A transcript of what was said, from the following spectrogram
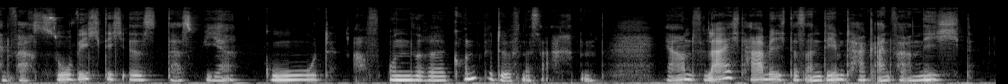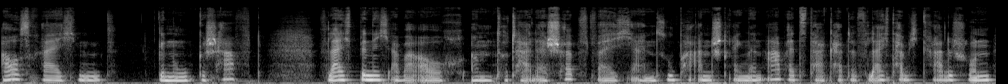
einfach so wichtig ist, dass wir gut auf unsere Grundbedürfnisse achten. Ja, und vielleicht habe ich das an dem Tag einfach nicht ausreichend genug geschafft. Vielleicht bin ich aber auch ähm, total erschöpft, weil ich einen super anstrengenden Arbeitstag hatte. Vielleicht habe ich gerade schon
